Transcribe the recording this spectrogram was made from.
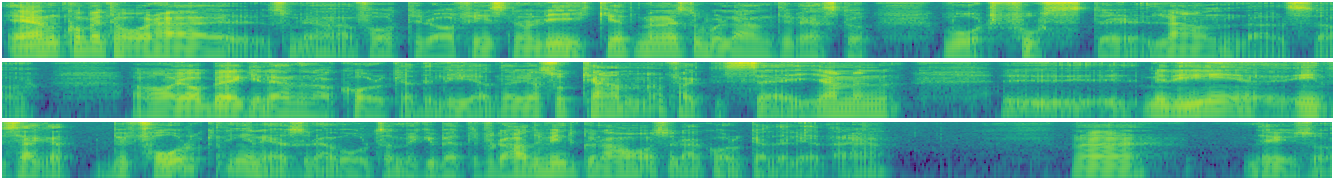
En kommentar här som jag har fått idag. Finns det någon likhet mellan det stora landet i väst och vårt fosterland alltså? Ja, jag bägge länderna har korkade ledare. Ja, så kan man faktiskt säga. Men, eh, men det är inte säkert att befolkningen är så där våldsamt mycket bättre. För då hade vi inte kunnat ha så där korkade ledare. Nej, det är ju så.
